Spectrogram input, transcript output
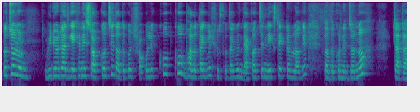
তো চলুন, ভিডিওটা আজকে এখানে স্টপ করছি। ততক্ষণ সকলে খুব খুব ভালো থাকবেন, সুস্থ থাকবেন। দেখা হচ্ছে নেক্সট একটা ব্লগে ততক্ষণের জন্য টাটা।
